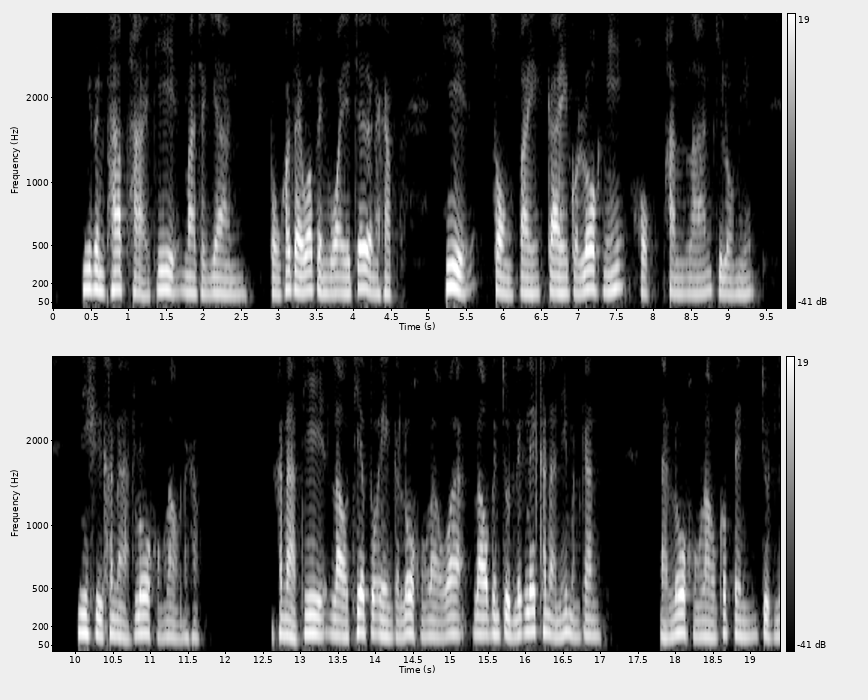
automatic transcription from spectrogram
ำนี่เป็นภาพถ่ายที่มาจากยาน ผมเข้าใจว่าเป็น Voyager นะครับ ที่ส่งไปไกลกว่าโลกนี้ 6,000 ล้านกิโลเมตร นี่คือขนาดโลกของเรานะครับ ขนาดที่เราเทียบตัวเองกับโลกของเราว่า เราเป็นจุดเล็ก ๆ ขนาดนี้เหมือนกัน แต่โลกของเราก็เป็นจุดเ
